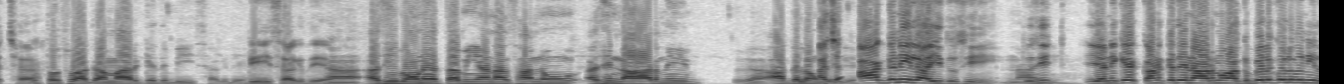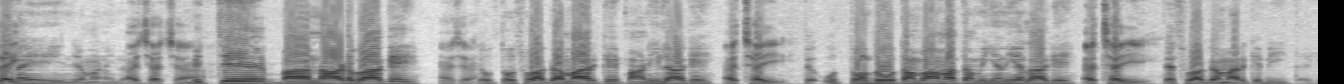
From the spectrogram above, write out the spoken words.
ਅੱਛਾ ਉੱਤੋਂ ਸੁਹਾਗਾ ਮਾਰ ਕੇ ਤੇ ਬੀਜ ਸਕਦੇ ਆ। ਬੀਜ ਸਕਦੇ ਆ ਹਾਂ ਅਸੀਂ ਪਾਉਣੇ ਤਵੀਆਂ ਨਾਲ ਸਾਨੂੰ ਅਸੀਂ ਨਾੜ ਨਹੀਂ ਅ, ਅੱਗ ਲਾਉਂਦੇ ਅੱਛਾ। ਅੱਗ ਨਹੀਂ ਲਾਈ ਤੁਸੀਂ ਨਾ ਤੁਸੀਂ। ਯਾਨੀ ਕਿ ਕਣਕ ਦੇ ਨਾੜ ਨੂੰ ਅੱਗ ਬਿਲਕੁਲ ਵੀ ਨਹੀਂ ਲਾਈ ਨਹੀਂ ਜਮਾ ਨਹੀਂ ਲਾਉਂਦੇ। ਅੱਛਾ, ਅੱਛਾ। ਵਿੱਚੇ ਅ, ਨਾੜ ਵਾ ਕੇ ਅੱਛਾ ਤੇ ਉੱਤੋਂ ਸੁਹਾਗਾ ਮਾਰ ਕੇ ਪਾਣੀ ਲਾ ਕੇ ਅੱਛਾ ਜੀ ਤੇ ਉੱਤੋਂ ਦੋ ਤਾਂ ਬਾਹਾਂ ਤਵੀਆਂ ਦੀਆਂ ਲਾ ਕੇ ਅੱਛਾ ਜੀ ਤੇ ਸੁਹਾਗਾ ਮਾਰ ਕੇ ਬੀਜਤਾ ਜੀ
